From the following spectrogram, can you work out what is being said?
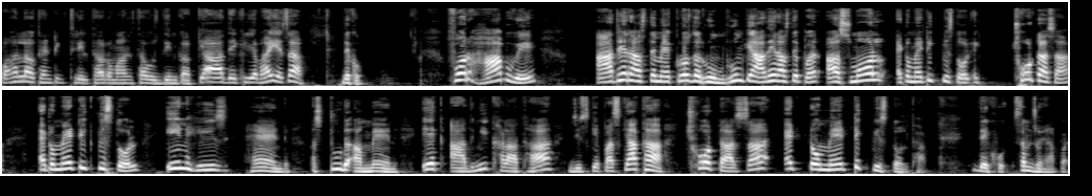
पहला ऑथेंटिक थ्रिल था, रोमांस था उस दिन का। क्या देख लिया भाई ऐसा? देखो फॉर हाफ़ वे आधे रास्ते में अक्रॉस द रूम रूम के आधे रास्ते पर अ स्मॉल ऑटोमेटिक पिस्तौल एक छोटा सा ऑटोमेटिक पिस्तौल in his hand stood a man एक आदमी खड़ा था, जिसके पास क्या था? छोटा सा ऑटोमेटिक पिस्तौल था। देखो, समझो यहाँ पर।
